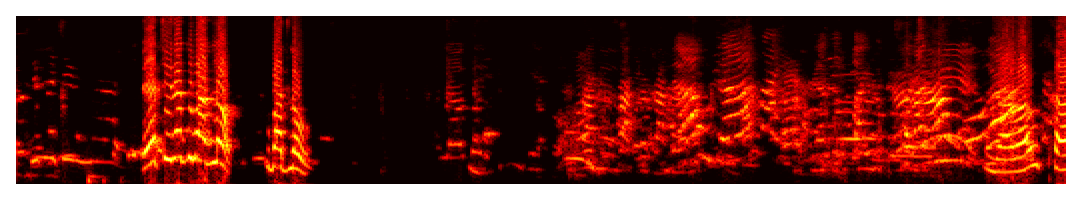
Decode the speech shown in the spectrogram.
ए चिना तू बादलो तू बादलो गावा उठा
